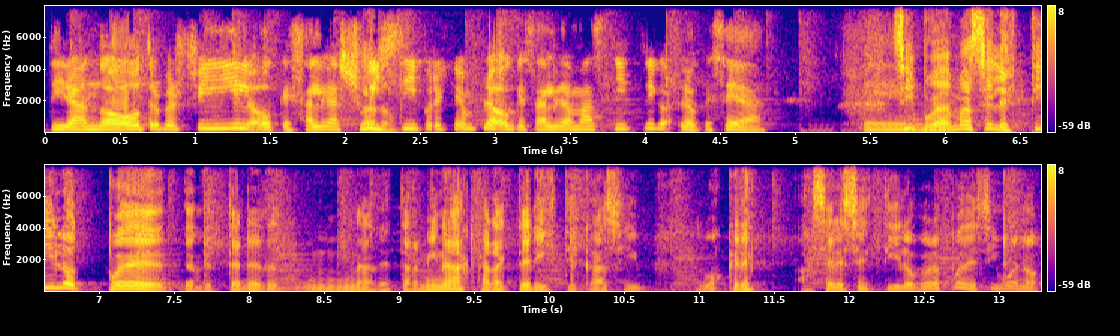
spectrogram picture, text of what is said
tirando a otro perfil o que salga juicy, por ejemplo, o que salga más cítrico, lo que sea. Sí, porque además el estilo puede tener unas determinadas características y, vos querés hacer ese estilo, pero después decís, bueno,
